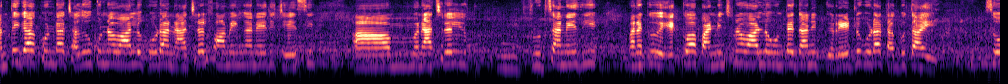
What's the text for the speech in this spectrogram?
అంతేకాకుండా చదువుకున్న వాళ్ళు కూడా న్యాచురల్ ఫార్మింగ్ అనేది చేసి న్యాచురల్ ఫ్రూట్స్ అనేది మనకు ఎక్కువ పండించిన వాళ్ళు ఉంటే దానికి రేట్లు కూడా తగ్గుతాయి. సో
